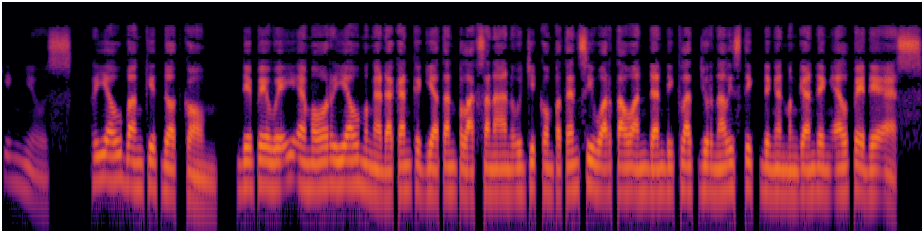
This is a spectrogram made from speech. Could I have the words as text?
Breaking News. Riaubangkit.com. DPWIMO Riau mengadakan kegiatan pelaksanaan uji kompetensi wartawan dan diklat jurnalistik dengan menggandeng LPDS.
